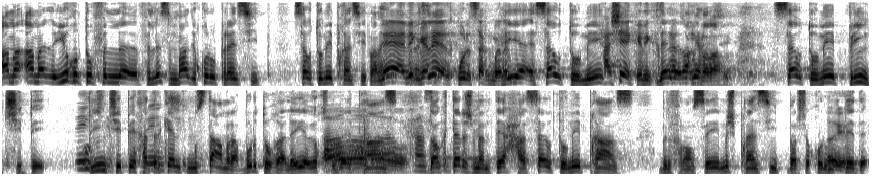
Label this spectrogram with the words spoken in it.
اما أما يغلطوا في في الاسم بعد يقولوا برانسيب ساو تومي برانسيب لا هذيك. لا تقول استقبل. هي ساو تومي حشاك هذيك، لا. لحظه ساو تومي برينشيبي برينشيبي خاطر كانت. مستعمرة برتغالية ويقصدوا بها برانس. donc الترجمه نتاعها ساو تومي برانس بالفرنسي مش principe برشا يقولوا أي. مبادئ.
